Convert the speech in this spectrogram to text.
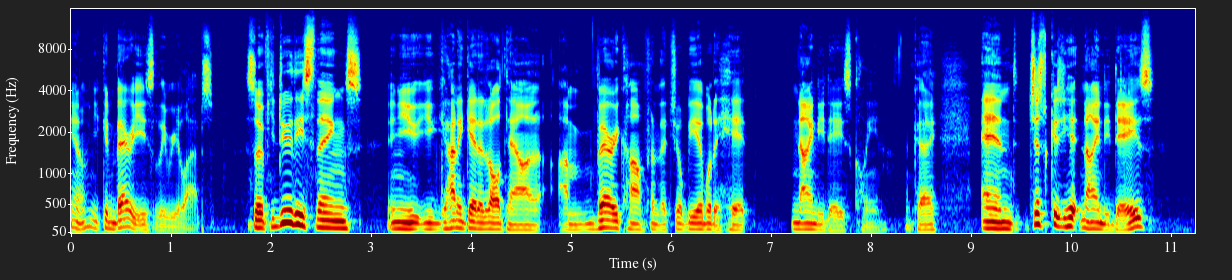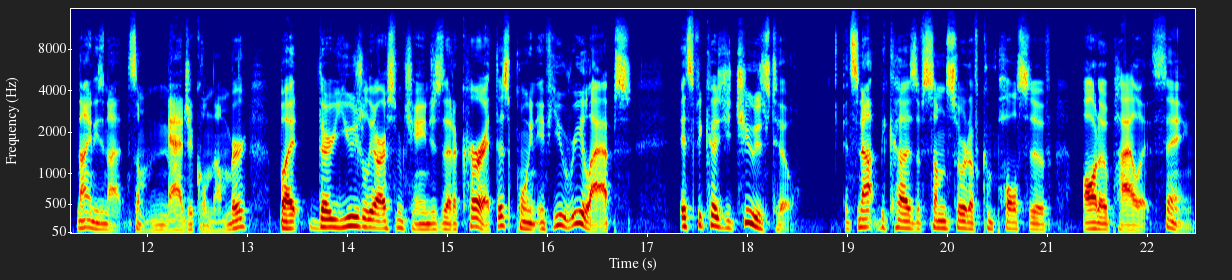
you know, you can very easily relapse. So if you do these things and you, you kind of get it all down, I'm very confident that you'll be able to hit 90 days clean. Okay. And just because you hit 90 days, 90 is not some magical number, but there usually are some changes that occur. At this point, if you relapse, it's because you choose to. It's not because of some sort of compulsive autopilot thing.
